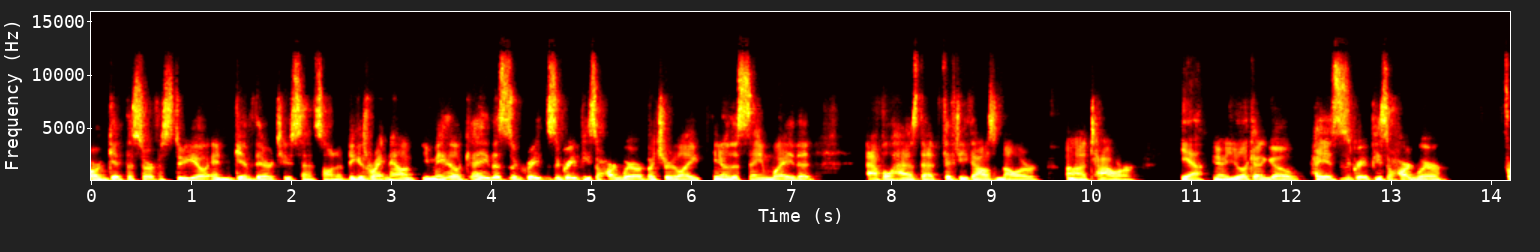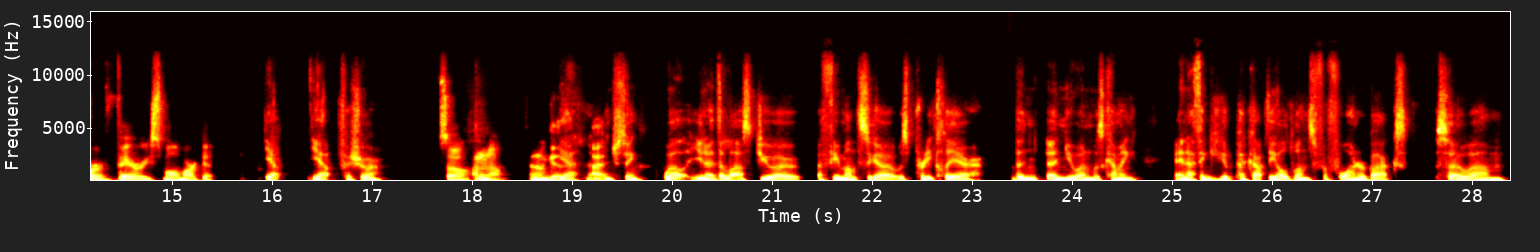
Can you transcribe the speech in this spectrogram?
or get the Surface Studio and give their two cents on it. Because right now, you may look, hey, this is a great, this is a great piece of hardware, but you're like, you know, the same way that Apple has that fifty thousand uh, tower. Yeah, you know, you look at it and go, hey, this is a great piece of hardware for a very small market. Yep, yeah, for sure. So I don't know. I don't get yeah, it. Yeah, interesting. Well, you know, the last duo a few months ago, it was pretty clear the a new one was coming, and I think you could pick up the old ones for four hundred bucks. So um,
